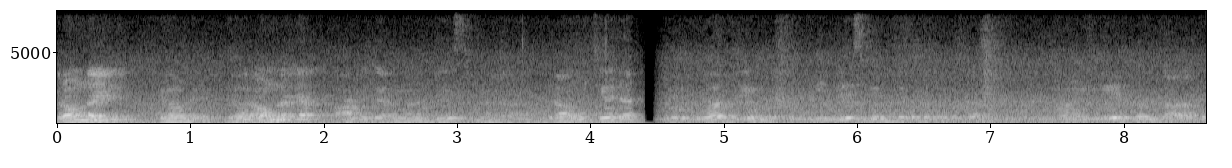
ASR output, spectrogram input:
గ్రౌండ్ అయినాయి గ్రౌండ్ Ground అంటే మన బేస్ గ్రౌండ్ చేయడానికి ఆర్ త్రీ ఉంటుంది ఈ బేస్మెంట్ పెట్టడం కూడా మనం ఏడుతో దాదాపు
